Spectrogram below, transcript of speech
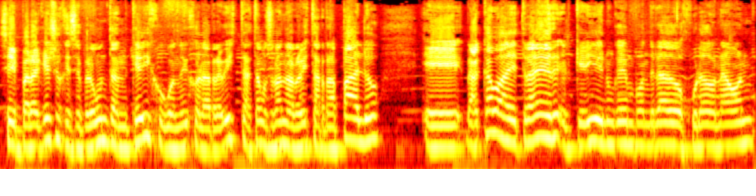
Sí, para aquellos que se preguntan qué dijo cuando dijo la revista, estamos hablando de la revista Rapalo. Eh, acaba de traer el querido y nunca bien ponderado jurado Naón,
